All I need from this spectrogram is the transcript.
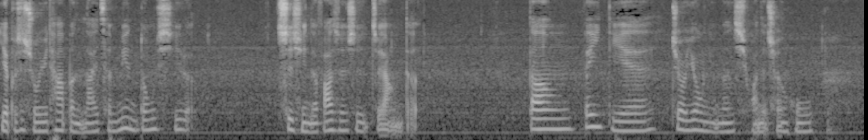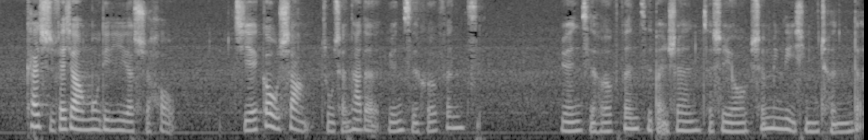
也不是属于它本来层面东西了。事情的发生是这样的：当飞碟，就用你们喜欢的称呼。开始飞向目的地的时候，结构上组成它的原子核分子。原子核分子本身则是由生命力形成的，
